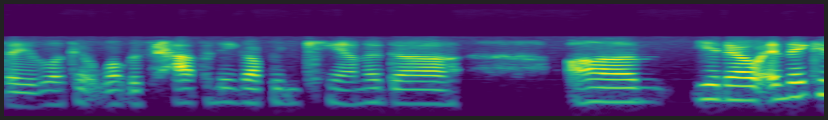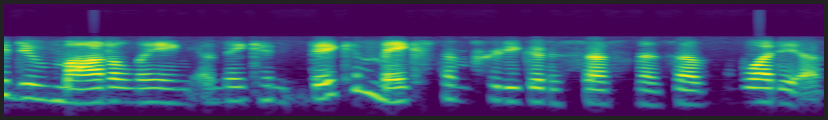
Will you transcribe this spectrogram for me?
They look at what was happening up in Canada. Um, you know, and they can do modeling, and they can they can make some pretty good assessments of what if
